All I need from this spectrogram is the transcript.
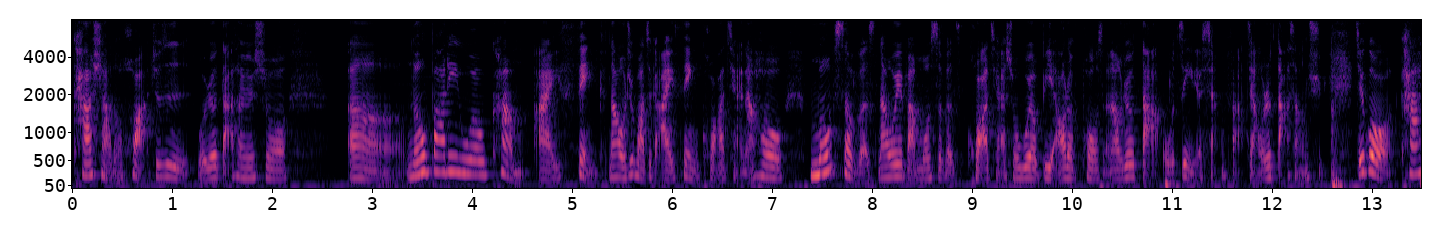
Kasha 的话，就是我就打上去说。呃、，Nobody will come, I think。然后我就把这个 I think 夸起来，然后 Most of us，然后我也把 Most of us 夸起来，说 Will be out of post。然后我就打我自己的想法，这样我就打上去。结果他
